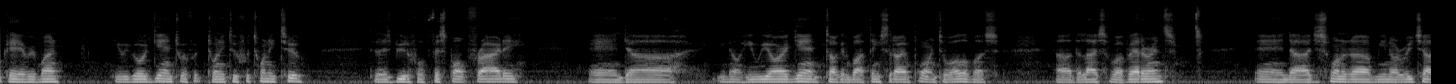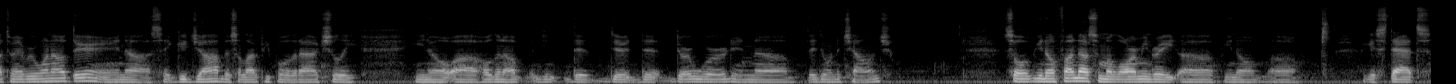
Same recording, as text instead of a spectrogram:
Okay, everyone, here we go again, 22 for 22. Today's beautiful Fist Bump Friday. And, uh, you know, here we are again, talking about things that are important to all of us, uh, the lives of our veterans. And uh, I just wanted to, you know, reach out to everyone out there and uh, say good job. There's a lot of people that are actually, you know, uh, holding up the, the, the, their word and uh, they're doing the challenge. So, you know, find out some alarming rate, you know, I guess stats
